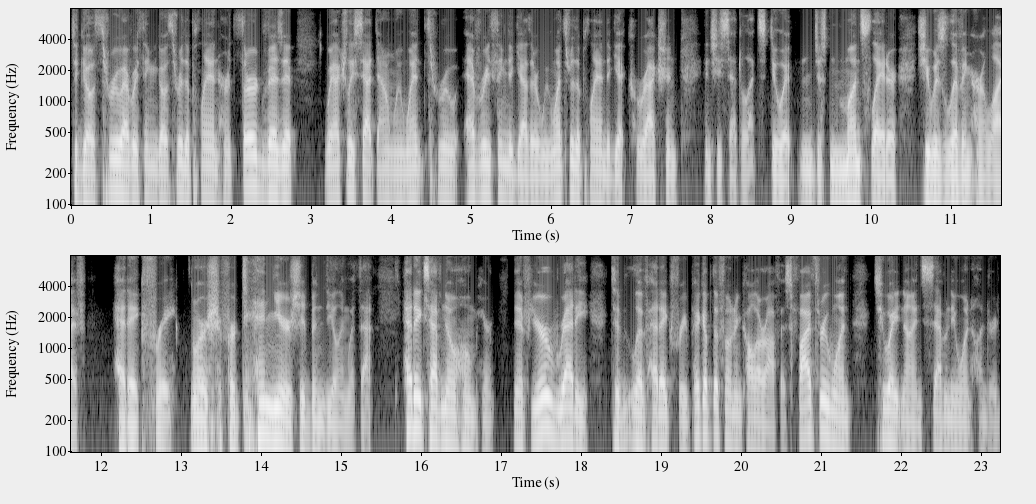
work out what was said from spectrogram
to go through everything, go through the plan. Her third visit, we actually sat down we went through everything together we went through the plan to get correction and she said let's do it and just months later she was living her life headache free or for 10 years she'd been dealing with that headaches have no home here if you're ready to live headache free pick up the phone and call our office 531 289 7100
